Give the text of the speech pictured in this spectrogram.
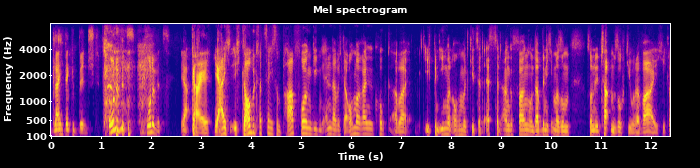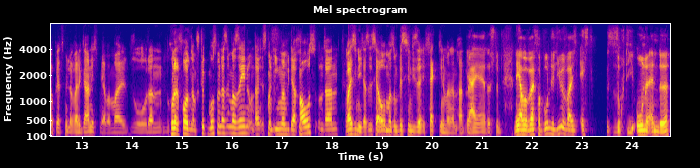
gleich weggebinged. Ohne Witz. Ohne Witz. Ja. Geil. Ja, ich, ich glaube tatsächlich, so ein paar Folgen gegen Ende habe ich da auch mal reingeguckt, aber ich bin irgendwann auch mal mit GZSZ angefangen und da bin ich immer so ein, so ein Etappensuchti oder war ich. Ich glaube jetzt mittlerweile gar nicht mehr, aber mal so dann 100 Folgen am Stück muss man das immer sehen und dann ist man irgendwann wieder raus und dann, weiß ich nicht, das ist ja auch immer so ein bisschen dieser Effekt, den man dann hat. ne? Ja, ja, ja, das stimmt. Nee, aber bei Verbotene Liebe war ich echt Suchti ohne Ende.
